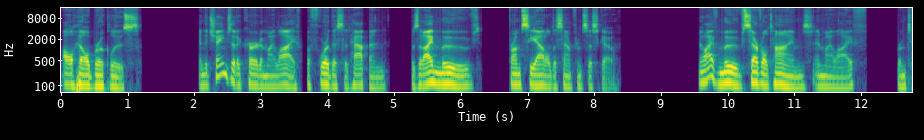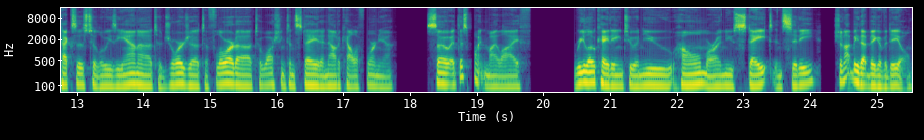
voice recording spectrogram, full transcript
all hell broke loose. And the change that occurred in my life before this had happened was that I moved from Seattle to San Francisco. Now, I've moved several times in my life from Texas to Louisiana to Georgia to Florida to Washington State and now to California. So at this point in my life, relocating to a new home or a new state and city should not be that big of a deal.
